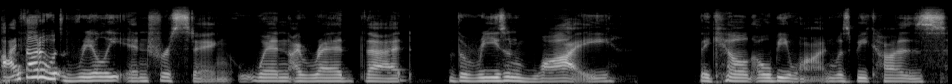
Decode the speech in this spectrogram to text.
I thought it was really interesting when I read that the reason why they killed Obi Wan was because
